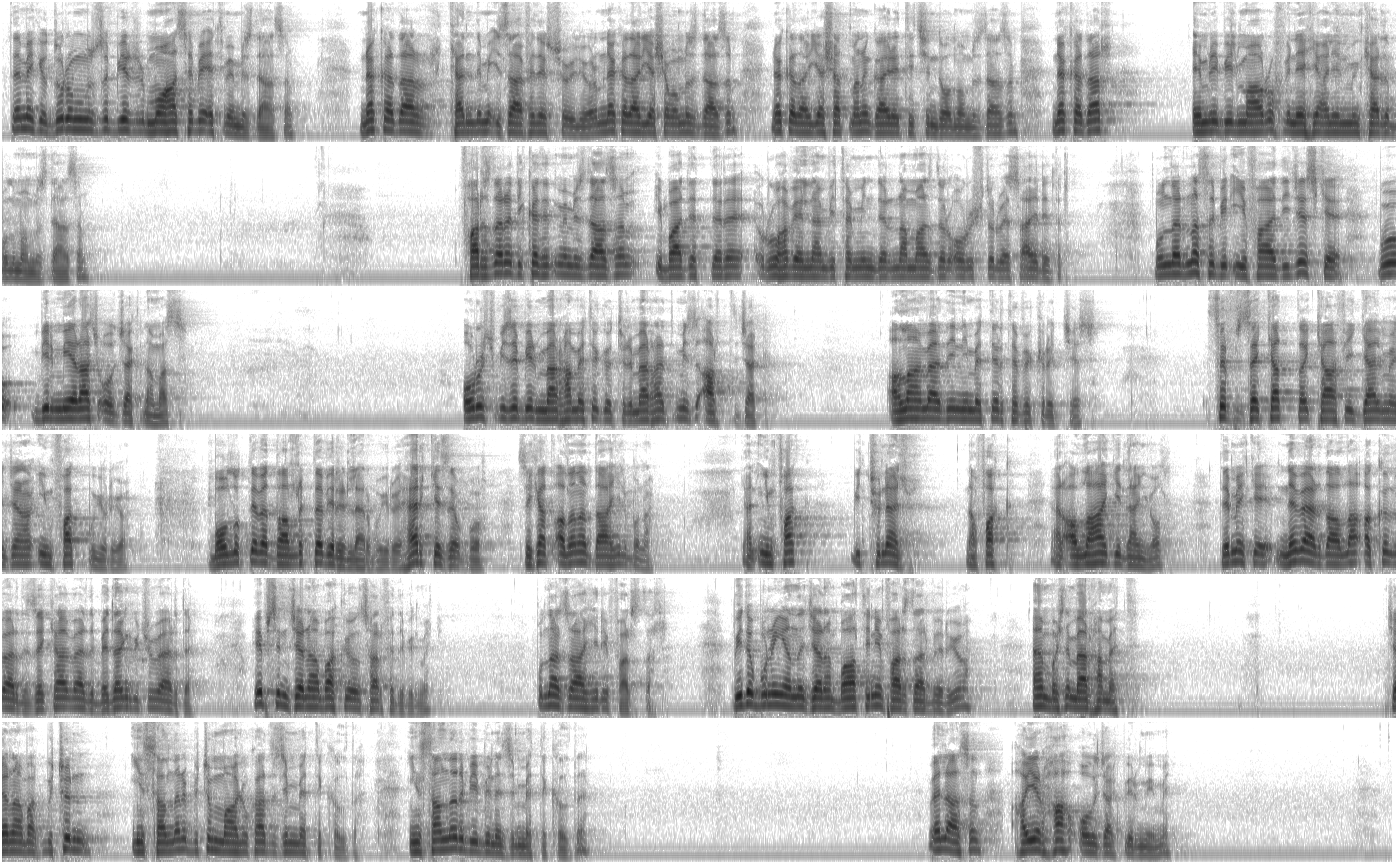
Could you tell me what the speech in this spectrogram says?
Demek ki durumumuzu bir muhasebe etmemiz lazım. Ne kadar kendimi izafede söylüyorum, ne kadar yaşamamız lazım, ne kadar yaşatmanın gayreti içinde olmamız lazım, ne kadar emri bil maruf ve nehy münkerde bulunmamız lazım. Farzlara dikkat etmemiz lazım. İbadetlere ruha verilen vitamindir, namazdır, oruçtur vesairedir. Bunları nasıl bir ifade edeceğiz ki bu bir miraç olacak namaz. Oruç bize bir merhamete götürür. Merhametimiz artacak. Allah'ın verdiği nimetleri tefekkür edeceğiz. Sırf zekat da kafi gelmiyor Cenab-ı infak buyuruyor. Bollukta ve darlıkta verirler buyuruyor. Herkese bu. Zekat alana dahil buna. Yani infak bir tünel, nafak. Yani Allah'a giden yol. Demek ki ne verdi Allah? Akıl verdi, zeka verdi, beden gücü verdi. Hepsini Cenab-ı Hak yolunu sarf edebilmek. Bunlar zahiri farzlar. Bir de bunun yanında Cenab-ı batini farzlar veriyor. En başında merhamet. Cenab-ı Hak bütün insanları, bütün mahlukatı zimmetli kıldı. İnsanları birbirine zimmetli kıldı. Velhasıl hayır hah olacak bir mümin.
